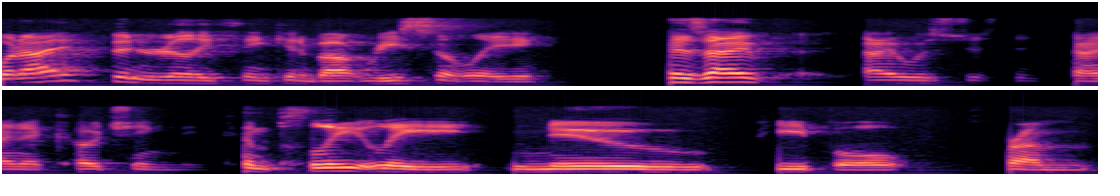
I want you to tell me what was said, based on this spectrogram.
what I've been really thinking about recently, because I I was just in China coaching completely new people from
